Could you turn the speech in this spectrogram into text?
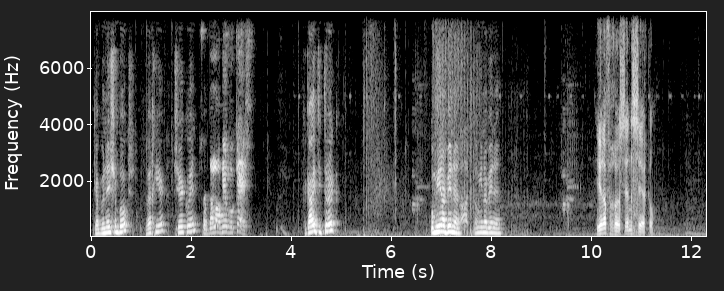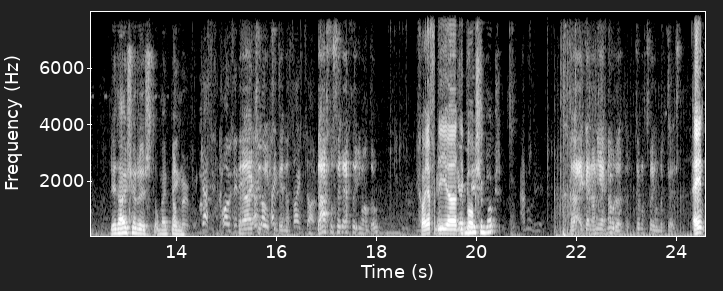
Ik heb munition box. Weg hier. Cirkel in. Daar lag heel veel cash. Kijk uit die truck. Kom hier naar binnen. Kom hier naar binnen. hier even rust in de cirkel. Dit huisje rust op mijn ping. Ja, ik zit- ik zit binnen. Naast ons zit echt iemand hoor. Gooi even die, eh, die box. munition box. Ja, ik heb nog niet echt nodig. Ik heb nog 200 cash. Eén,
